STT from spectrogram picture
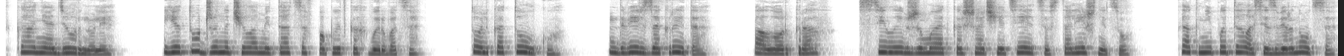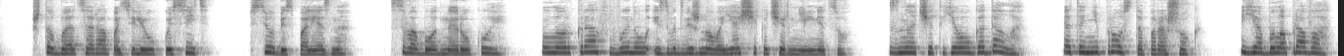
Ткань одернули. Я тут же начала метаться в попытках вырваться. Только толку. Дверь закрыта, а лор Краф с силой вжимает кошачье тельце в столешницу. Как ни пыталась извернуться, Чтобы оцарапать или укусить, все бесполезно. Свободной рукой Лор Краф вынул из выдвижного ящика чернильницу. Значит, я угадала. Это не просто порошок. Я была права.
